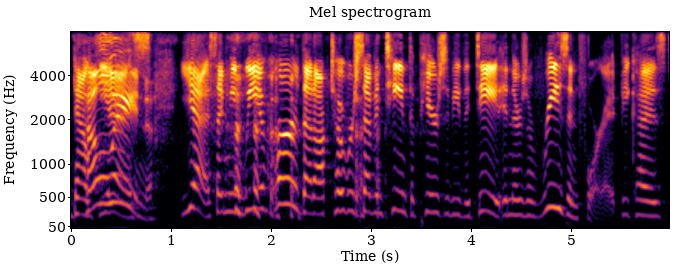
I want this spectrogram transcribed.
Now, Halloween! yes, Yes, I mean we have heard that October 17th appears to be the date and there's a reason for it because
